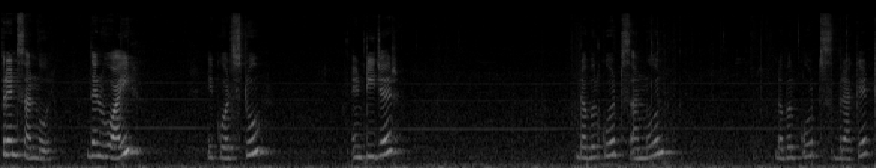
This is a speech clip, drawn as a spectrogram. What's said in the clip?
Print some more. Then y equals to integer double quotes anmol double quotes bracket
